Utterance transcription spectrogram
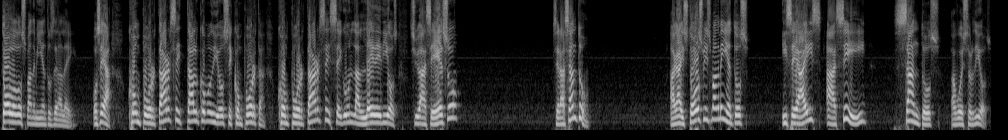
todos los mandamientos de la ley. O sea, comportarse tal como Dios se comporta, comportarse según la ley de Dios. Si hace eso, será santo. Hagáis todos mis mandamientos y seáis así santos a vuestro Dios.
